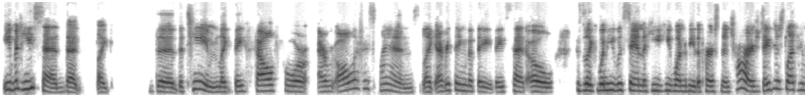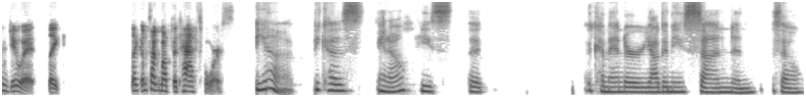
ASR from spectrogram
even he said that like the the team like they fell for every, all of his plans like everything that they they said oh because like when he was saying that he he wanted to be the person in charge they just let him do it like like i'm talking about the task force Yeah. Because, you know, he's the Commander Yagami's son, and so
